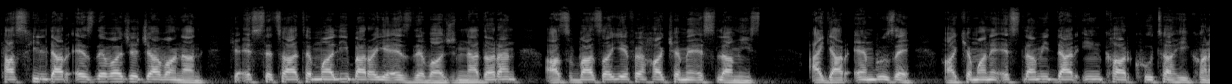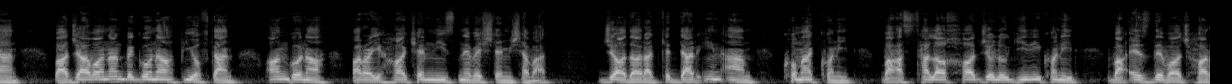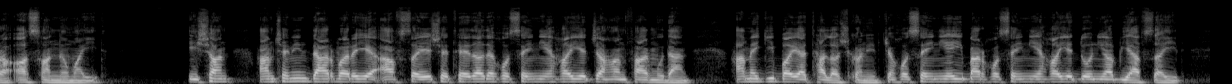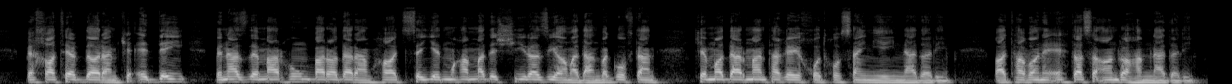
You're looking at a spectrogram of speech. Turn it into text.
تسهیل در ازدواج جوانان که استطاعت مالی برای ازدواج ندارند از وظایف حاکم اسلامی است. اگر امروزه حاکمان اسلامی در این کار کوتاهی کنند و جوانان به گناه بیفتند آن گناه برای حاکم نیز نوشته می شود جا دارد که در این امر کمک کنید و از طلاق ها جلوگیری کنید و ازدواج ها را آسان نمایید. ایشان همچنین درباره افزایش تعداد حسینیه های جهان فرمودند. همگی باید تلاش کنید که حسینیه ای بر حسینیه های دنیا بیافزایید. به خاطر دارم که ادهی به نزد مرحوم برادرم حاج سید محمد شیرازی آمدند و گفتند که ما در منطقه خود حسینیه‌ای نداریم. و توان احداث آن را هم نداریم.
